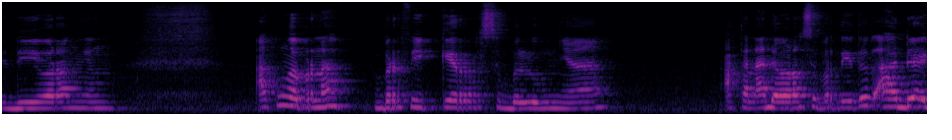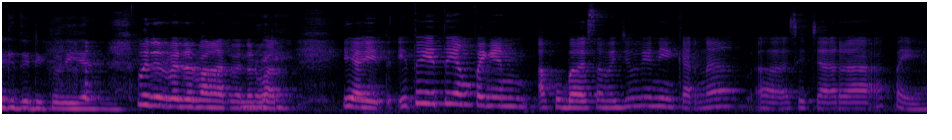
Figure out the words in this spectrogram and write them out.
Jadi orang yang aku nggak pernah berpikir sebelumnya akan ada orang seperti itu ada gitu di kuliah. Bener-bener banget bener banget. Ya itu itu itu yang pengen aku bahas sama Julie nih karena uh, secara apa ya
